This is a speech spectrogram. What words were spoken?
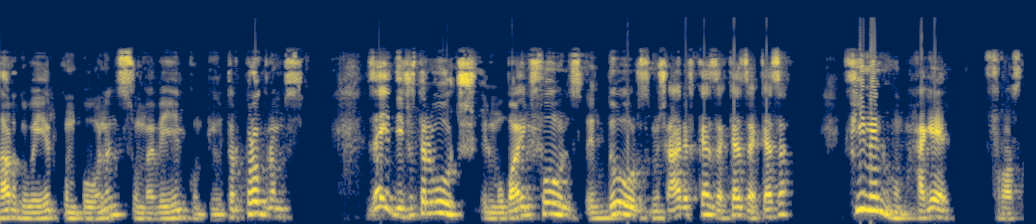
hardware components وما بين computer programs زي ال digital watch ال mobile phones ال doors مش عارف كذا كذا كذا. في منهم حاجات first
